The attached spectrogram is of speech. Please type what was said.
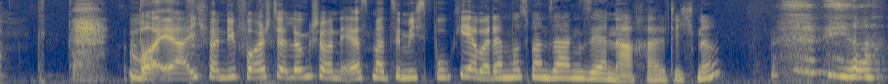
Boah, ja, ich fand die Vorstellung schon erstmal ziemlich spooky, aber dann muss man sagen, sehr nachhaltig, ne? ja.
